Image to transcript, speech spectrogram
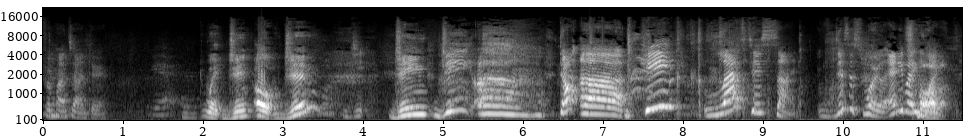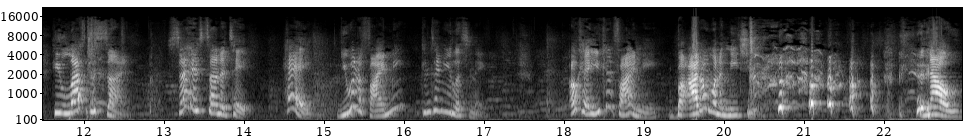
from Hunter Hunter. Wait, Jin. Oh, Jin. J- Jean. Jean. Uh, Don't uh he left his son. This is spoiler. Anybody who Spoiler. like, he left his son. Sent his son a tape. Hey, you wanna find me? Continue listening. Okay, you can find me, but I don't want to meet you. now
